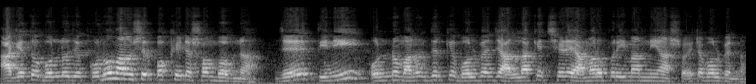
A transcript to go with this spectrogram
আগে তো বলল যে কোনো মানুষের পক্ষে এটা সম্ভব না। যে তিনি অন্য মানুষদেরকে বলবেন যে আল্লাহকে ছেড়ে আমার উপরে ইমান নিয়ে আসো, এটা বলবেন না।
